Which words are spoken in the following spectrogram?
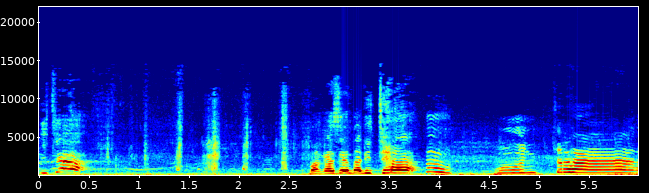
Ica! Makasih yang tadi, Ca. Muncrat.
